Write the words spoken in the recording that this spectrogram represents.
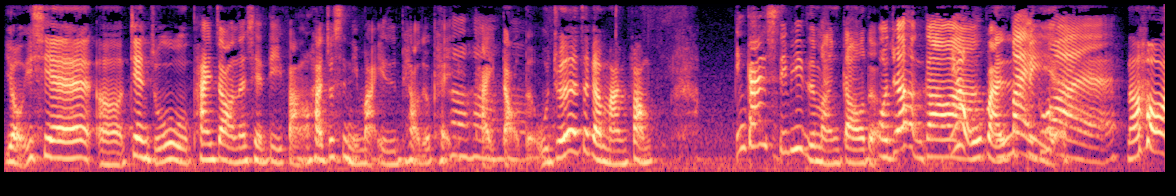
有一些呃建筑物拍照的那些地方的话，就是你买一日票就可以拍到的。哦、我觉得这个蛮方。应该 CP 值蛮高的，我觉得很高啊，因为五百日币。然后啊，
